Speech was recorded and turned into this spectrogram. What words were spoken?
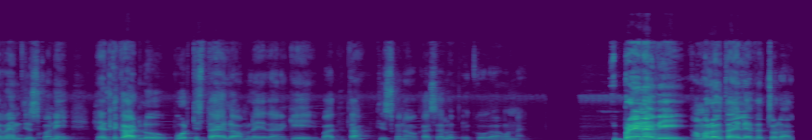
నిర్ణయం తీసుకొని హెల్త్ కార్డులు పూర్తి స్థాయిలో అమలయ్యేదానికి బాధ్యత తీసుకునే అవకాశాలు ఎక్కువగా ఉన్నాయి. ఇప్పుడైనా అవి అమలవుతాయి లేదా చూడాలి.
